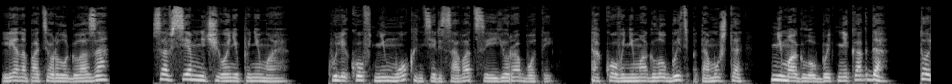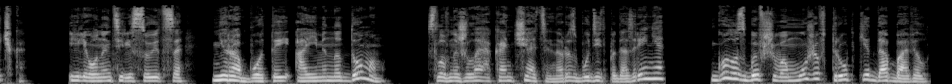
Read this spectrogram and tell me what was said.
Лена потерла глаза, совсем ничего не понимая. Куликов не мог интересоваться ее работой. Такого не могло быть, потому что не могло быть никогда. Точка. Или он интересуется не работой, а именно домом? Словно желая окончательно разбудить подозрения, голос бывшего мужа в трубке добавил.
